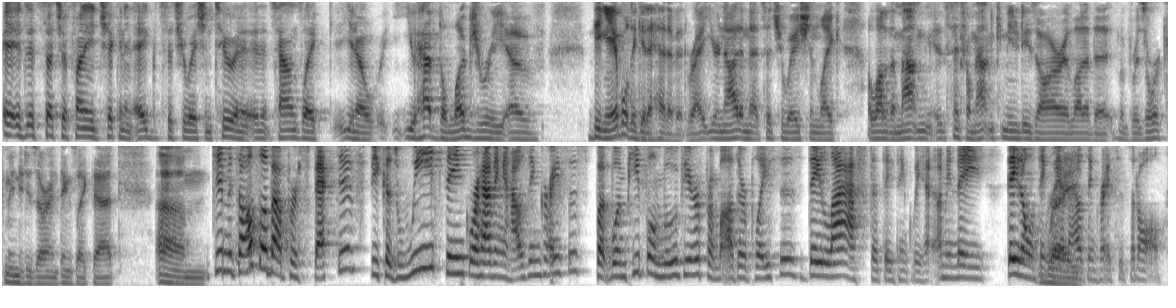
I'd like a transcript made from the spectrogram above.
it, it's such a funny chicken and egg situation too, and it, and it sounds like you know you have the luxury of being able to get ahead of it, right? You're not in that situation like a lot of the mountain, central mountain communities are, a lot of the resort communities are, and things like that. Um, Jim, it's also about perspective because we think we're having a housing crisis, but when people move here from other places, they laugh that they think we have. I mean, they they don't think right. we have a housing crisis at all.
